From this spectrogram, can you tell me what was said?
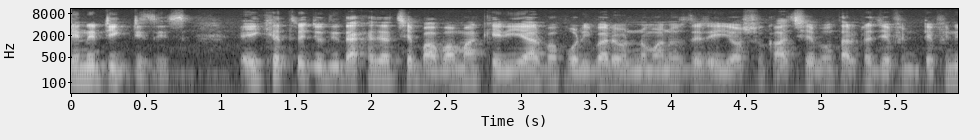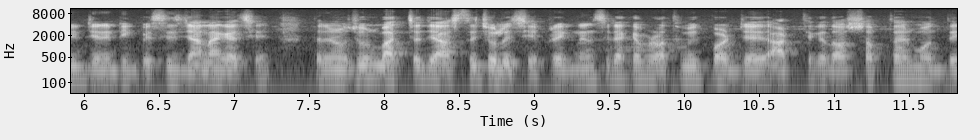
জেনেটিক ডিজিজ এই ক্ষেত্রে যদি দেখা যাচ্ছে বাবা মা কেরিয়ার বা পরিবারের অন্য মানুষদের এই অসুখ আছে এবং তার একটা ডেফিনিট জেনেটিক বেসিস জানা গেছে, তাহলে নতুন বাচ্চা যে আসতে চলেছে প্রেগনেন্সির একেবারে প্রাথমিক পর্যায়ে, আট থেকে দশ সপ্তাহের মধ্যে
